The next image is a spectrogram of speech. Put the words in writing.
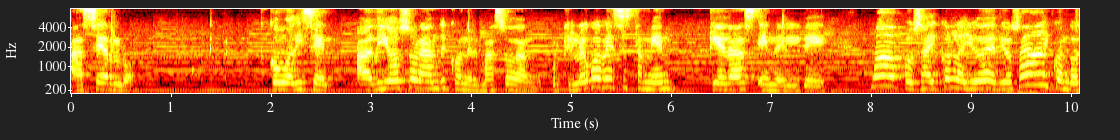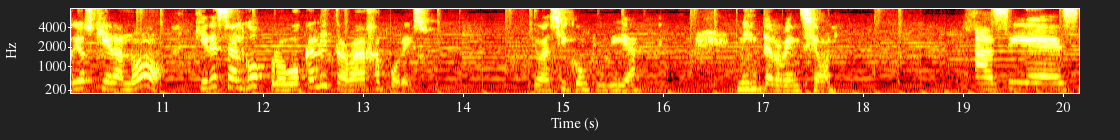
a hacerlo. Como dicen, adiós orando y con el mazo dando, porque luego a veces también quedas en el de, no, pues ahí con la ayuda de Dios, ay, cuando Dios quiera, no, quieres algo, provócalo y trabaja por eso. Yo así concluía mi intervención. Así es.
